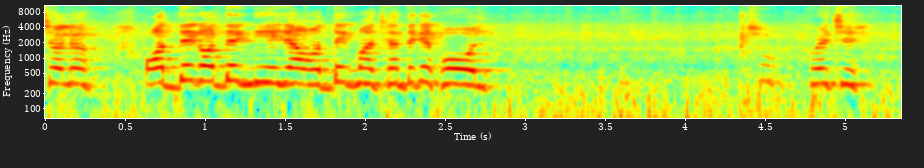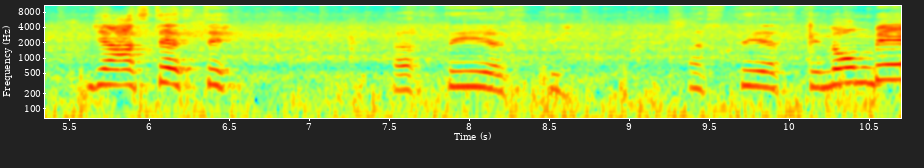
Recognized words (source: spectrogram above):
চলো অর্ধেক অর্ধেক নিয়ে যা অর্ধেক মাঝখান থেকে খোল। হয়েছে। যা আস্তে আস্তে। আস্তে আস্তে আস্তে আস্তে। লম্বে।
